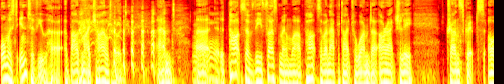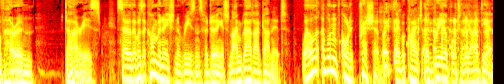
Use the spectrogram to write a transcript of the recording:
almost interview her about my childhood. and uh, parts of the first memoir, parts of An Appetite for Wonder, are actually transcripts of her own diaries. So there was a combination of reasons for doing it, and I'm glad I've done it. Well, I wouldn't call it pressure, but they were quite agreeable to the idea.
